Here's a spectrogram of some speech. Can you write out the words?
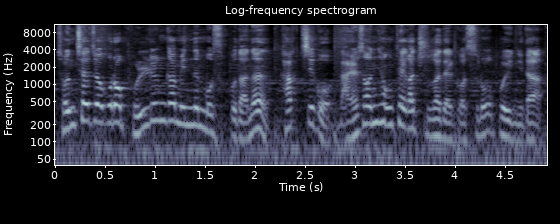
전체적으로 볼륨감 있는 모습보다는 각지고 날선 형태가 추가될 것으로 보입니다.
